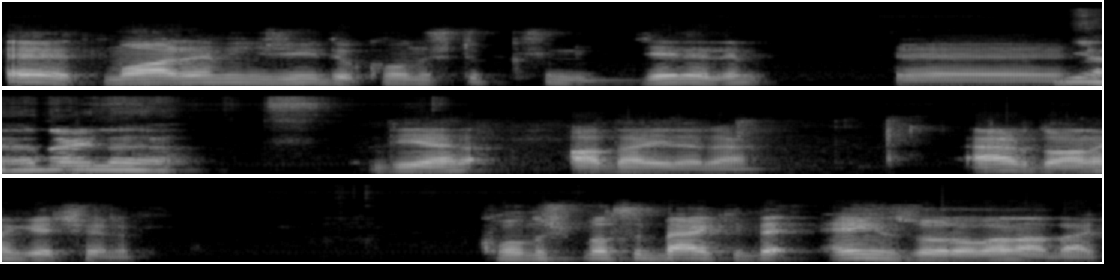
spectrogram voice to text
Evet Muharrem İnce'yi de konuştuk. Şimdi gelelim e, diğer adaylara. Diğer adaylara. Erdoğan'a geçelim. Konuşması belki de en zor olan aday.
